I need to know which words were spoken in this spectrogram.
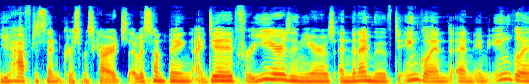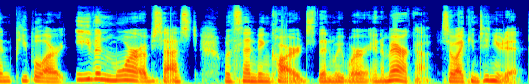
you have to send Christmas cards. It was something I did for years and years. And then I moved to England. And in England, people are even more obsessed with sending cards than we were in America. So I continued it.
